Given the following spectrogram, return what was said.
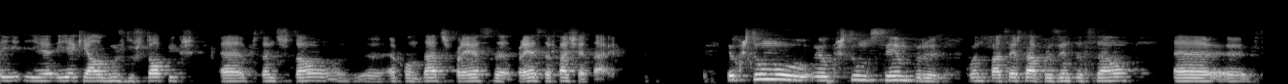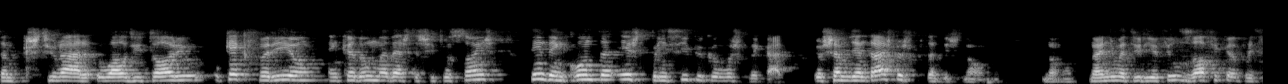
e, e, e aqui alguns dos tópicos uh, portanto, estão uh, apontados para essa, para essa faixa etária. Eu costumo, eu costumo sempre, quando faço esta apresentação, uh, portanto, questionar o auditório o que é que fariam em cada uma destas situações, tendo em conta este princípio que eu vou explicar. Eu chamo-lhe entre aspas, portanto, isto não, não, não é nenhuma teoria filosófica, por isso,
